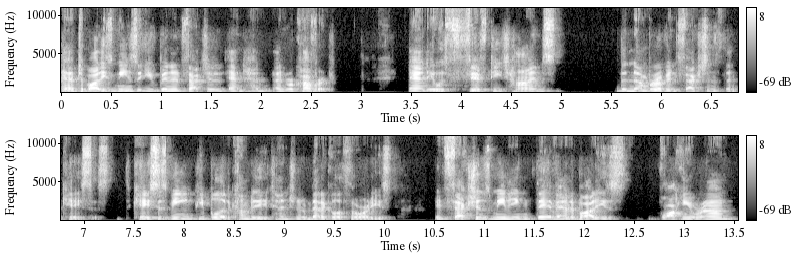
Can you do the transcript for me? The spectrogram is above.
antibodies means that you've been infected and had and recovered, and it was 50 times the number of infections than cases. Cases meaning people that have come to the attention of medical authorities. Infections meaning they have antibodies walking around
